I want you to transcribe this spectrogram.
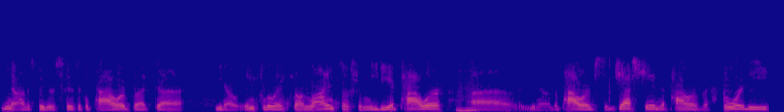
you know obviously there's physical power, but uh, you know influence online, social media power. Mhm. Uh, you know the power of suggestion, the power of authority,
